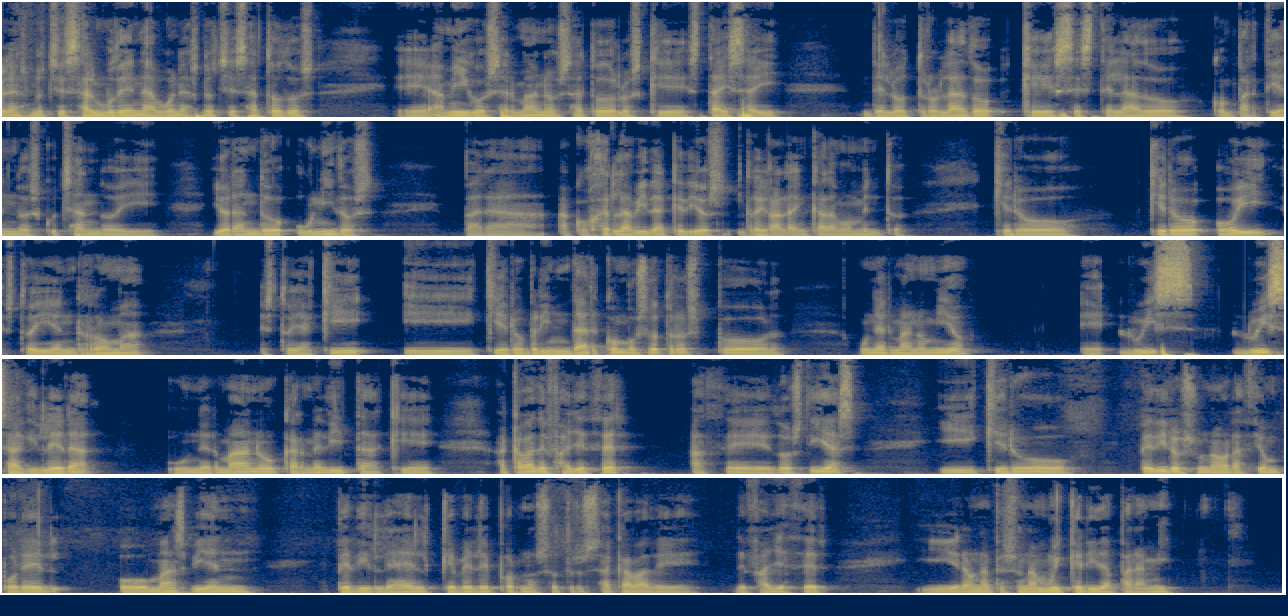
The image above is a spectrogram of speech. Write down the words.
Buenas noches, Almudena, buenas noches a todos, eh, amigos, hermanos, a todos los que estáis ahí del otro lado, que es este lado compartiendo, escuchando y, y orando unidos para acoger la vida que Dios regala en cada momento. Quiero, quiero hoy, estoy en Roma, estoy aquí y quiero brindar con vosotros por un hermano mío, eh, Luis, Luis Aguilera, un hermano carmelita que acaba de fallecer hace dos días y quiero pediros una oración por él o más bien pedirle a él que vele por nosotros. Acaba de, fallecer y era una persona muy querida para mí.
